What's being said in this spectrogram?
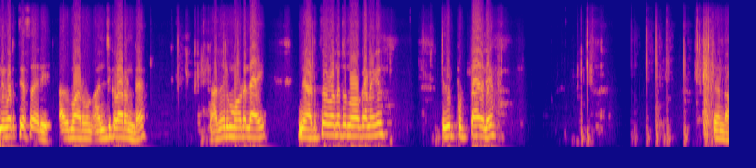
നിവർത്തിയ സാരി അത് മറൂൺ അഞ്ച് കളർ ഉണ്ട്. അതൊരു മോഡലായി ഇനി അടുത്ത് വന്നിട്ട് നോക്കുകയാണെങ്കിൽ ഇത് പുട്ടായിൽ. കണ്ടോ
